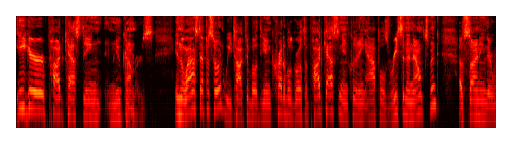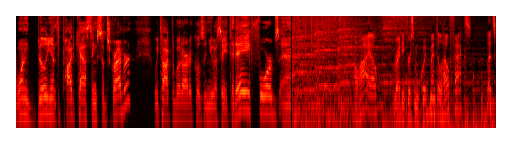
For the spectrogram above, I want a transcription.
eager podcasting newcomers. In the last episode, we talked about the incredible growth of podcasting, including Apple's recent announcement of signing their 1 billionth podcasting subscriber. We talked about articles in USA Today, Forbes, and. Ohio, ready for some quick mental health facts? Let's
